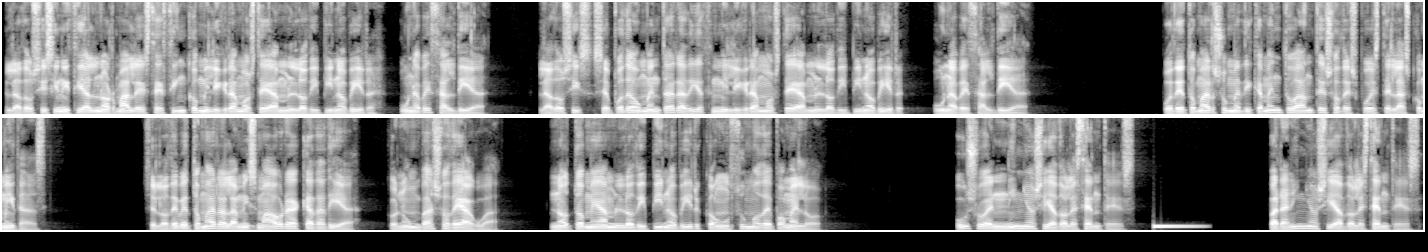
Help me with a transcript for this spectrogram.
La dosis inicial normal es de 5 miligramos de amlodipino-vir, una vez al día. La dosis se puede aumentar a 10 miligramos de amlodipino-vir, una vez al día. Puede tomar su medicamento antes o después de las comidas. Se lo debe tomar a la misma hora cada día, con un vaso de agua. No tome amlodipino-vir con zumo de pomelo. Uso en niños y adolescentes. Para niños y adolescentes,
